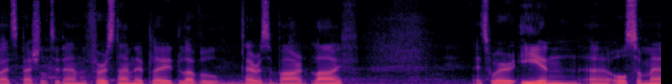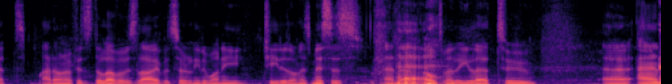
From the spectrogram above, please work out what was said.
quite special to them. The first time they played Love Will Tear Us Apart live. It's where Ian uh, also met. I don't know if it's the love of his life, but certainly the one he cheated on his missus, and that ultimately led to. Uh, and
